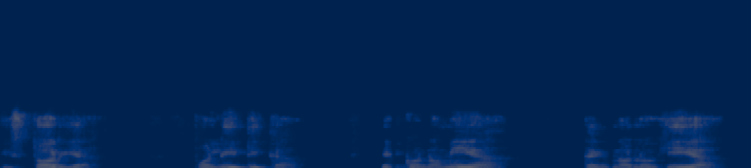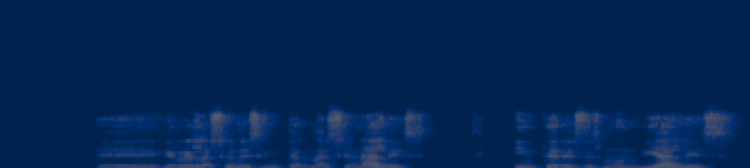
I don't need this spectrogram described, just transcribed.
historia, política, economía, tecnología eh, y relaciones internacionales, intereses mundiales,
